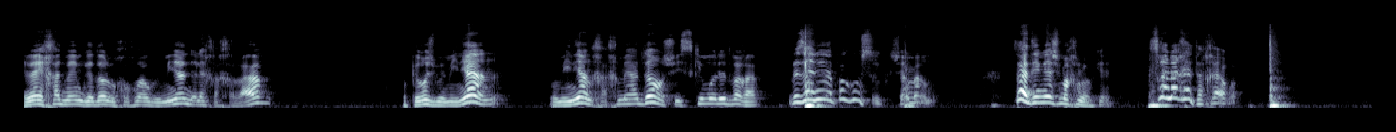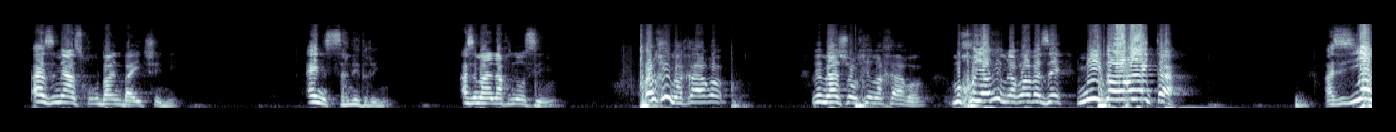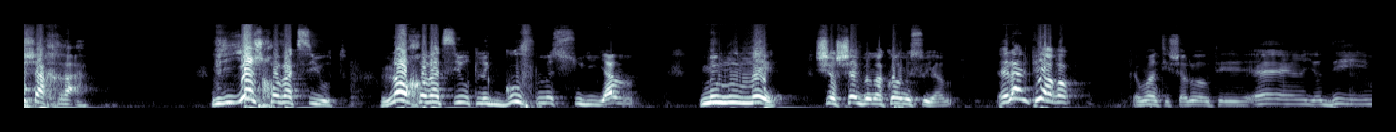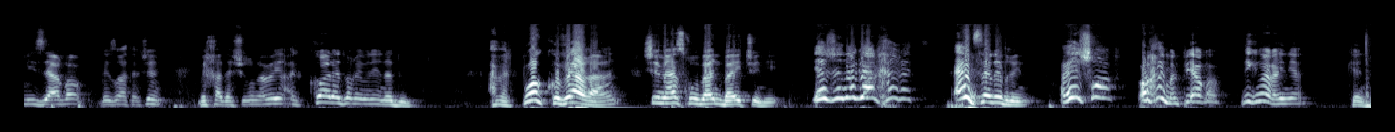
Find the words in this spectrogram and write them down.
אם היה אחד מהם גדול בחוכמה ובמניין, נלך אחריו. הפירוש במניין, הוא מניין חכמי הדור שהסכימו לדבריו. וזה נהיה פגוסוק, שאמרנו. זאת אומרת, אם יש מחלוקת, צריך ללכת אחרי הרוב. אז מאז חורבן בית שני, אין סנהדרין, אז מה אנחנו עושים? הולכים אחרי הרוב. ומה שהולכים אחרי הרוב, מחויבים לרוב הזה מדאורייתא. אז יש הכרעה. ויש חובת ציות. לא חובת ציות לגוף מסוים, ממונה, שיושב במקום מסוים, אלא על פי הרוב. כמובן תשאלו אותי, אה, יודעים מי זה הרוב, בעזרת השם, באחד השיעורים על כל הדברים האלה נדון. אבל פה קובע ר"ן שמאז חורבן בית שני יש הנהגה אחרת. אין סנהדרין, אבל יש רוב, הולכים על פי הרוב. נגמר העניין. כן.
